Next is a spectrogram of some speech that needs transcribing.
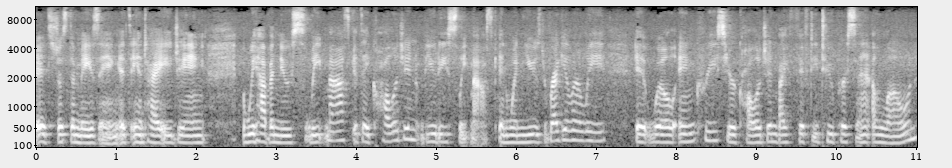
it's just amazing. It's anti-aging. We have a new sleep mask. It's a collagen beauty sleep mask, and when used regularly, it will increase your collagen by 52% alone.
